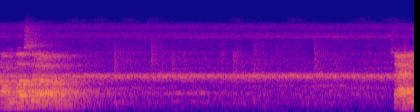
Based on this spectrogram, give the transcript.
ରମ୍ବସର ଚାରି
